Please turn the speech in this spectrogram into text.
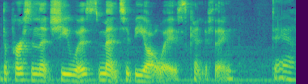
the person that she was meant to be always, kind of thing. Damn.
